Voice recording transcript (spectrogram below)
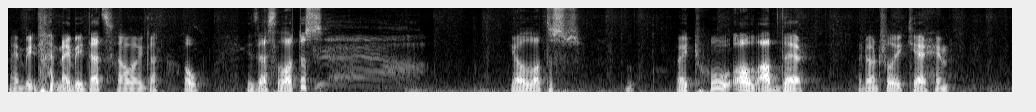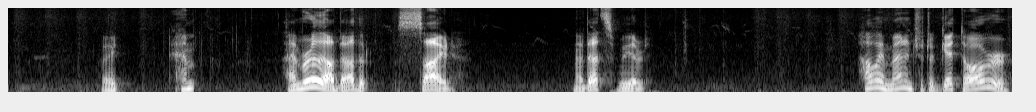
maybe maybe that's how I got. Oh, is that Lotus? Yo, Lotus. Wait, who? Oh, up there. I don't really care him. Wait, I'm I'm really on the other side. Now that's weird. How I managed to get over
